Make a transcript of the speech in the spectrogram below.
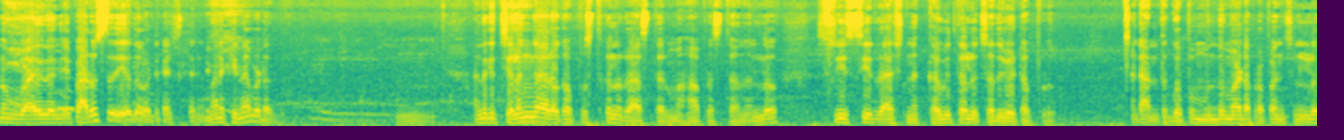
నువ్వు అది అని చెప్పి అరుస్తుంది ఏదో ఒకటి ఖచ్చితంగా. మనకి వినబడదు. అందుకే చిలంగారు ఒక పుస్తకంలో రాస్తారు మహాప్రస్థానంలో. శ్రీశ్రీ రాసిన కవితలు చదివేటప్పుడు. అంటే అంత గొప్ప ముందు మాట ప్రపంచంలో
